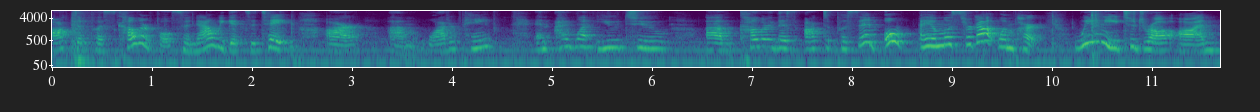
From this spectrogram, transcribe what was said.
octopus colorful. So now we get to take our um, water paint, and I want you to um, color this octopus in. Oh, I almost forgot one part. We need to draw on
